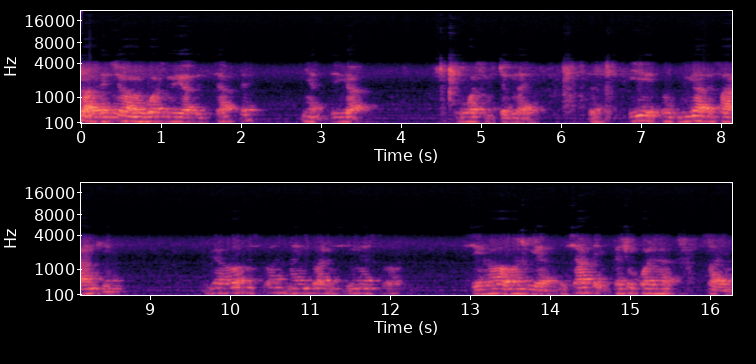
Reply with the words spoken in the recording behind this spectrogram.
Шостий, сьомий, восьмий, дев'ятий, десятий. Ні, дев'ятий. Восьмий стеблей. І дев'ятий саренки для городництва на індивідуальне сімейство. Сігал є. Десятий Качук Ольга Саєва.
